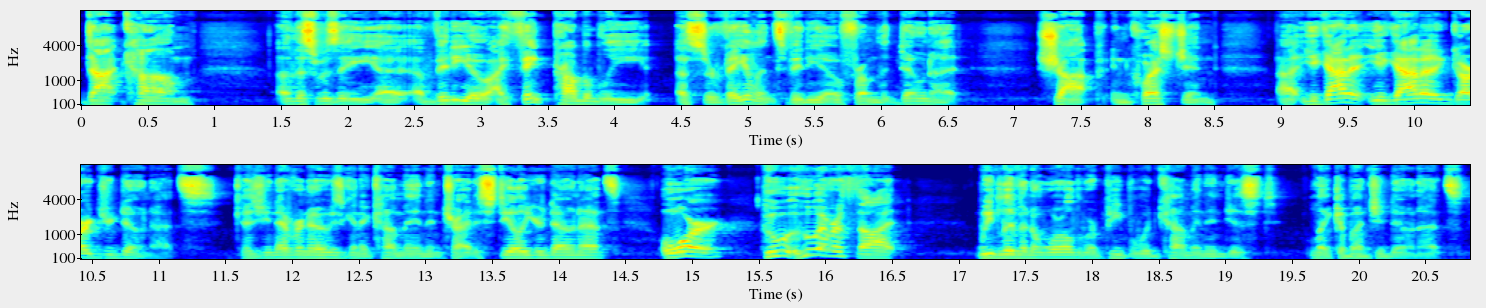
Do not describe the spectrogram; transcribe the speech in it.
insider.com. Uh, this was a, a, a video, I think probably a surveillance video from the donut shop in question uh, you gotta you gotta guard your donuts because you never know who's gonna come in and try to steal your donuts or who whoever thought we'd live in a world where people would come in and just lick a bunch of donuts.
